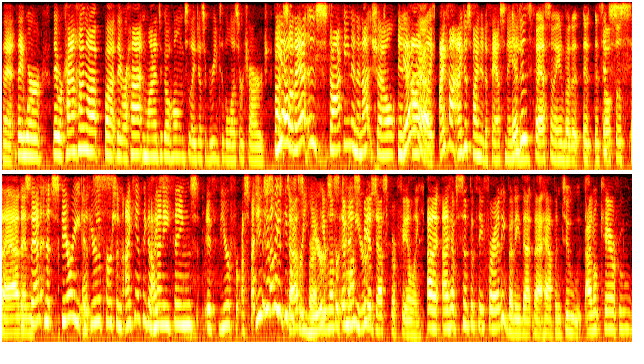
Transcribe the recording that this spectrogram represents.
that they were they were kind of hung up but they were hot and wanted to go home so they just agreed to the lesser charge but Yeah. so that is stalking in a nutshell and I, like, I find I just find it a fascinating it is fascinating, but it, it it's, also sad. it's and sad and it's scary if you're the person I can't think of I- many things if you're for especially You some of these people desperate. for years must, for it 10 must years be a desperate feeling. I, I have sympathy for anybody that that happened to. I don't care who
